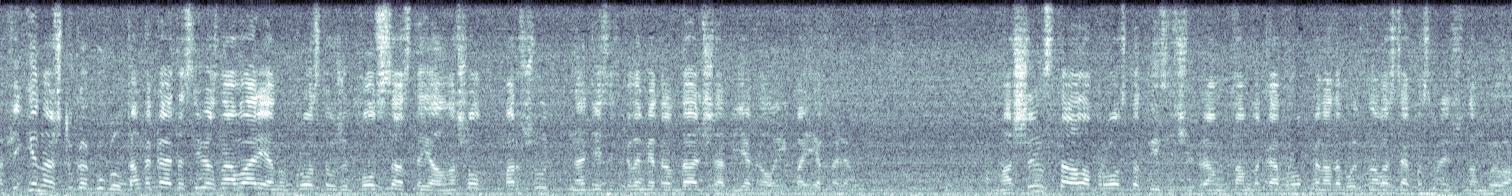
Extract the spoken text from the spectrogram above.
Офигенная штука Google, там какая-то серьезная авария, ну просто уже полчаса стоял. Нашел маршрут на 10 километров дальше, объехал и поехали. Машин стало просто тысячи, прям там такая пробка, надо будет в новостях посмотреть, что там было.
